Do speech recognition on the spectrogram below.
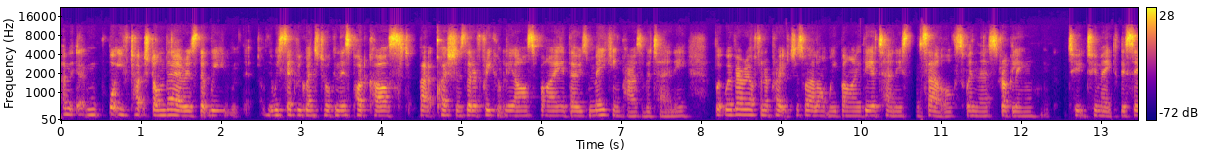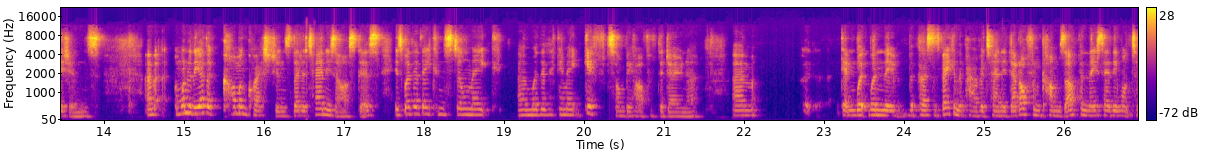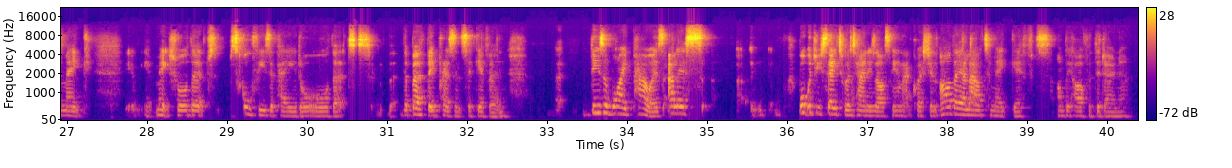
Um, what you've touched on there is that we we said we're going to talk in this podcast about questions that are frequently asked by those making powers of attorney, but we're very often approached as well, aren't we, by the attorneys themselves when they're struggling to to make decisions. Um, and one of the other common questions that attorneys ask us is whether they can still make um, whether they can make gifts on behalf of the donor. Um, again, when the, the person's making the power of attorney, that often comes up and they say they want to make make sure that school fees are paid or that the birthday presents are given. These are wide powers. Alice, what would you say to attorneys asking that question? Are they allowed to make gifts on behalf of the donor?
